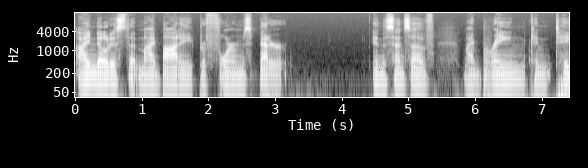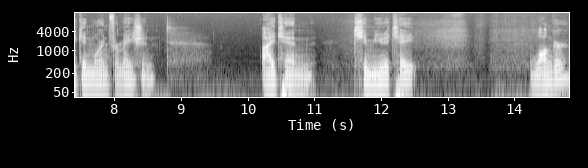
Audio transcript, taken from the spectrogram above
I noticed that my body performs better in the sense of my brain can take in more information. I can communicate longer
